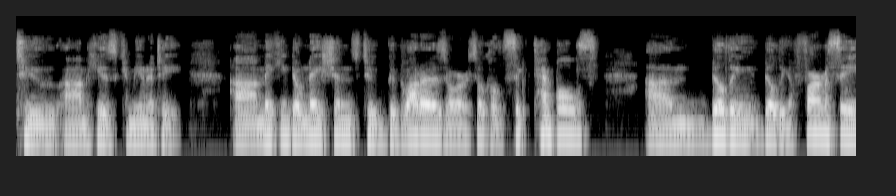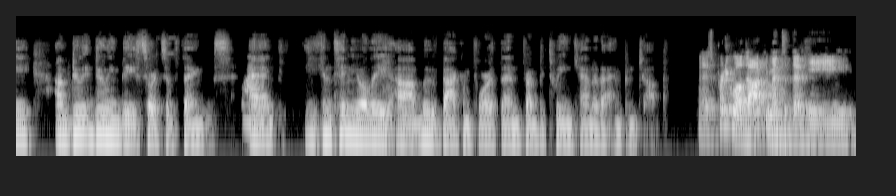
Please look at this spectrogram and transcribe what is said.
to um, his community, uh, making donations to gurdwaras or so-called Sikh temples, um, building building a pharmacy, um, doing doing these sorts of things. Wow. And he continually uh, moved back and forth then from between Canada and Punjab. It's pretty well documented that he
